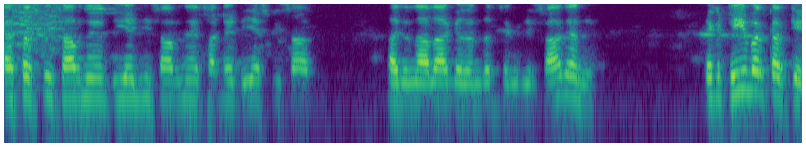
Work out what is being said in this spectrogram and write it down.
ਐਸਐਸਪੀ ਸਾਹਿਬ ਨੇ ਡੀਆਈਜੀ ਸਾਹਿਬ ਨੇ, ਸਾਡੇ ਡੀਐਸਪੀ ਸਾਹਿਬ ਅਜਨਾਲਾ ਗੁਰਿੰਦਰ ਸਿੰਘ ਜੀ ਸਾਰਿਆਂ ਨੇ ਇੱਕ ਟੀਮ ਵਰਕ ਕਰਕੇ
